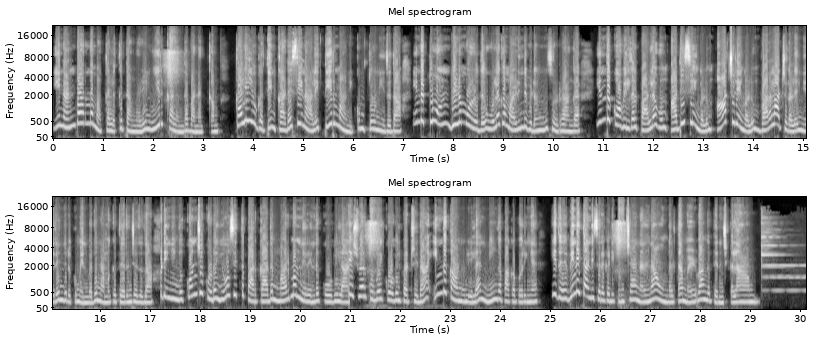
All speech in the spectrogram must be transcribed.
என் அன்பார்ந்த மக்களுக்கு தமிழில் உயிர் கலந்த வணக்கம். கலியுகத்தின் கடைசி நாளை தீர்மானிக்கும் தூண் இதுதான். இந்த தூண் விழும்பொழுது உலகம் அழிந்துவிடும்னு சொல்றாங்க. இந்த கோவில்கள் பலவும் அதிசயங்களும் ஆச்சரியங்களும் வரலாற்றுகளில் நிறைந்திருக்கும் என்பது நமக்கு தெரிஞ்சதுதான். அப்படி நீங்க கொஞ்சம் கூட யோசித்து பார்க்காத மர்மம் நிறைந்த கோவில் ஆண்டேஸ்வர் குகை கோவில் பற்றி தான் இந்த காணொலியில நீங்க பார்க்க போறீங்க. இது வினை தாண்டி சிறகடிக்கும் சேனல் நான் உங்கள் தமிழ். வாங்க தெரிஞ்சுக்கலாம்.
